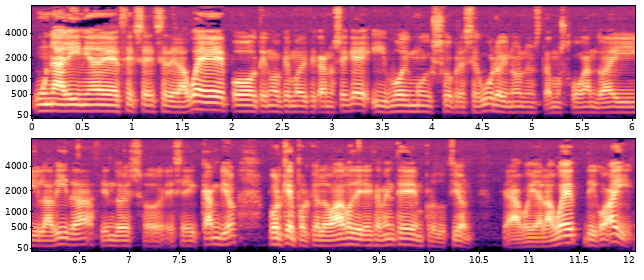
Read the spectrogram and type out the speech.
una línea de CSS de la web o tengo que modificar no sé qué y voy muy sobre seguro y no nos estamos jugando ahí la vida haciendo eso, ese cambio. ¿Por qué? Porque lo hago directamente en producción. O sea, voy a la web, digo, ay,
